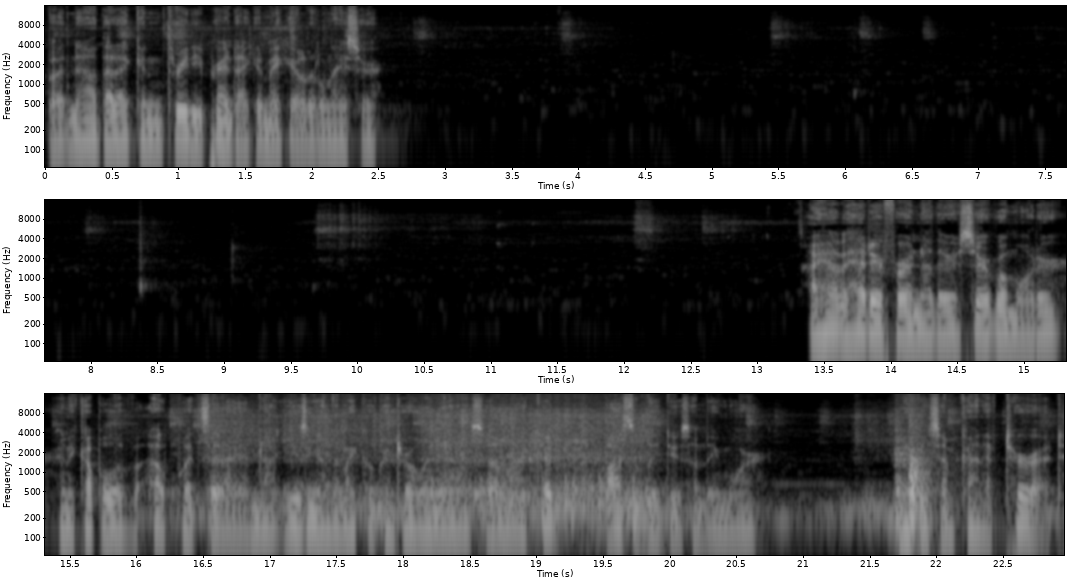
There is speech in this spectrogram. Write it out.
but now that I can 3D print, I can make it a little nicer. I have a header for another servo motor and a couple of outputs that I am not using on the microcontroller now, so I could possibly do something more. Maybe some kind of turret.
